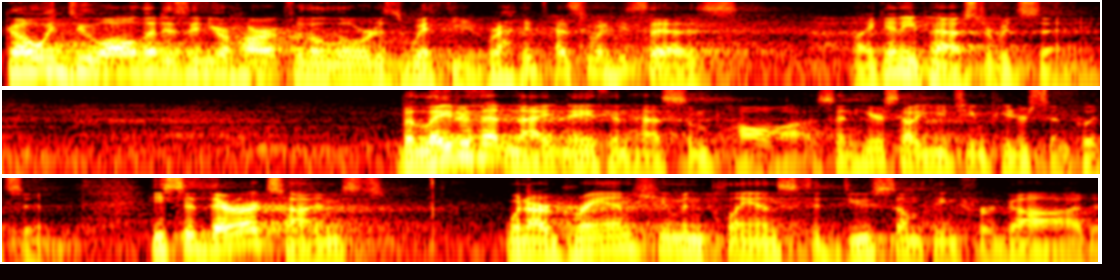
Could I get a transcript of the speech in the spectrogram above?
Go and do all that is in your heart, for the Lord is with you, right? That's what he says, like any pastor would say. But later that night, Nathan has some pause, and here's how Eugene Peterson puts it. He said, There are times when our grand human plans to do something for God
